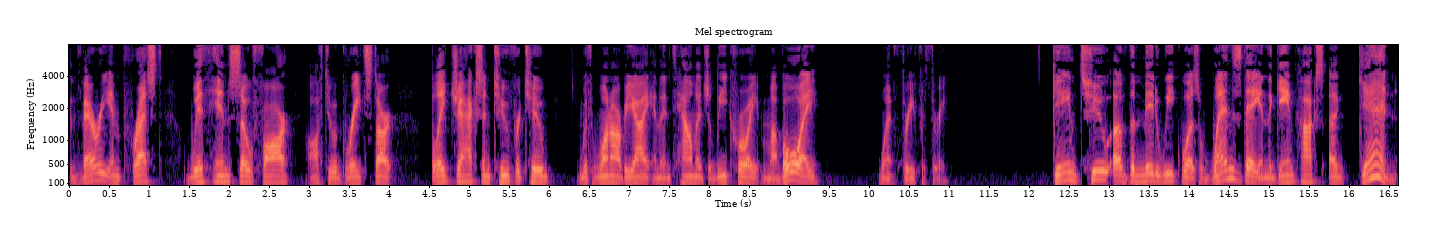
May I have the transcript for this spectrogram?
very impressed with him so far. Off to a great start. Blake Jackson, two for two with one RBI, and then Talmadge LeCroy, my boy, went three for three. Game two of the midweek was Wednesday, and the Gamecocks again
